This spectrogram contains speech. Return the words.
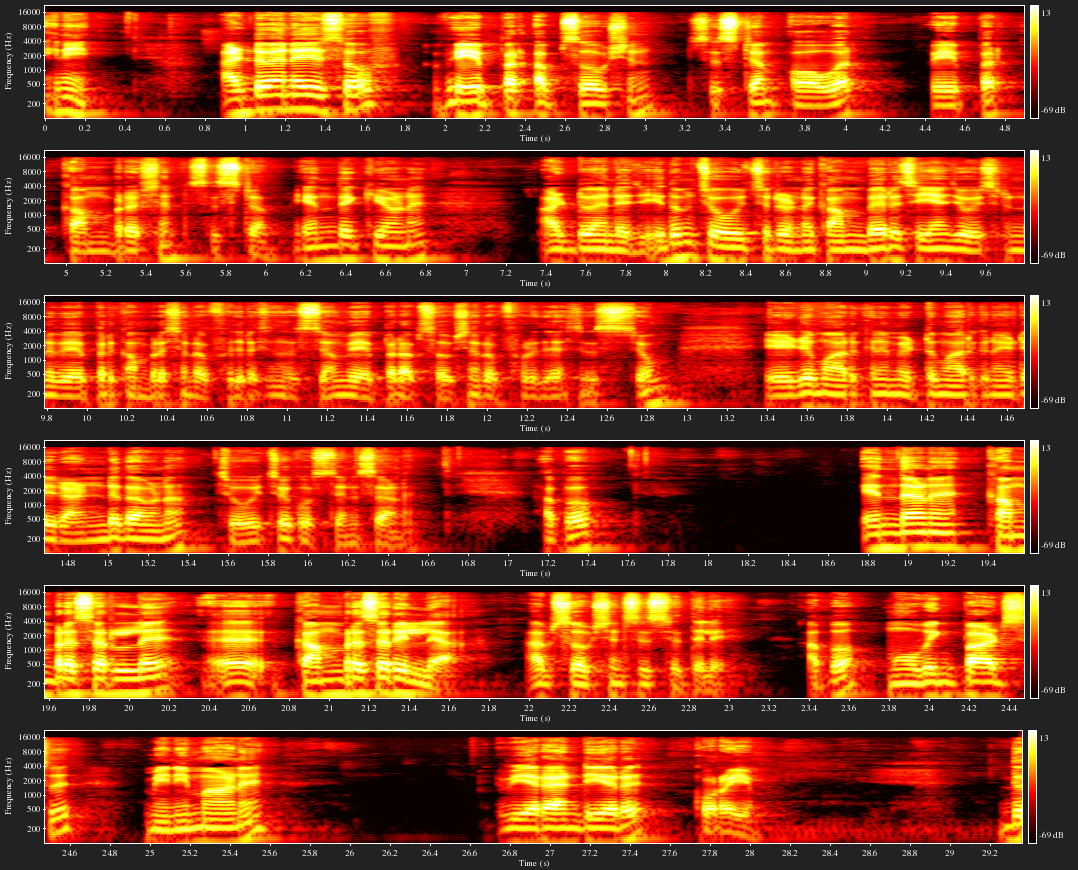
ഇനി advantages of vapour absorption system over vapour compression system എന്തൊക്കെയാണ് അഡ്വാന്റേജ് ഇതും ചോദിച്ചിട്ടുണ്ട് കമ്പയർ ചെയ്യാൻ ചോദിച്ചിട്ടുണ്ട് vapour compression refrigeration system vapour absorption refrigeration system ഏഴ് മാർക്കിനും എട്ട് മാർക്കിനായിട്ട് രണ്ട് തവണ ചോദിച്ച ക്വസ്റ്റ്യൻസ് ആണ്. അപ്പോൾ എന്താണ്? കംപ്രസറിൽ കംപ്രസർ ഇല്ല അബ്സോർപ്ഷൻ സിസ്റ്റത്തിൽ അപ്പോൾ മൂവിങ് പാർട്സ് മിനിമാണ് വിയർ ആൻഡ് ഇയർ കുറയും. The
